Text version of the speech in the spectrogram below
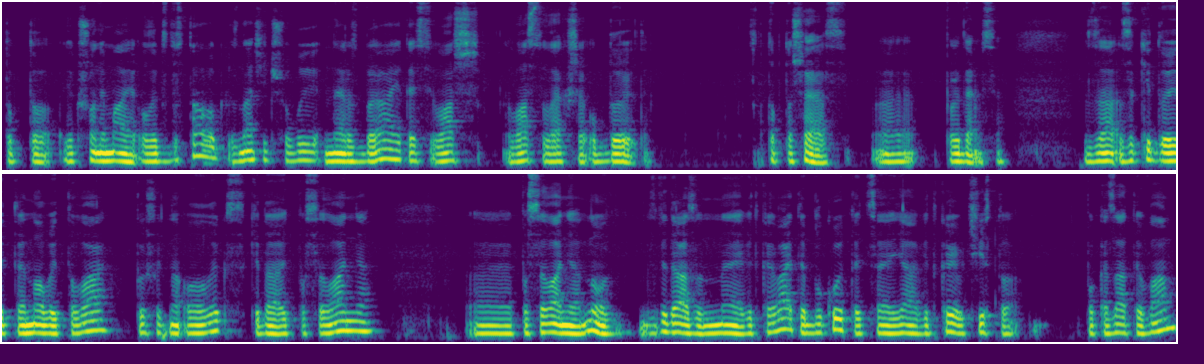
Тобто, якщо немає OLX доставок, значить, що ви не розбираєтесь, ваш, вас легше обдурити. Тобто, ще раз е, пройдемося. За, закидуєте новий товар, пишуть на OLX, кидають посилання. Е, посилання ну, відразу не відкривайте, блокуйте це. Я відкрив чисто показати вам.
